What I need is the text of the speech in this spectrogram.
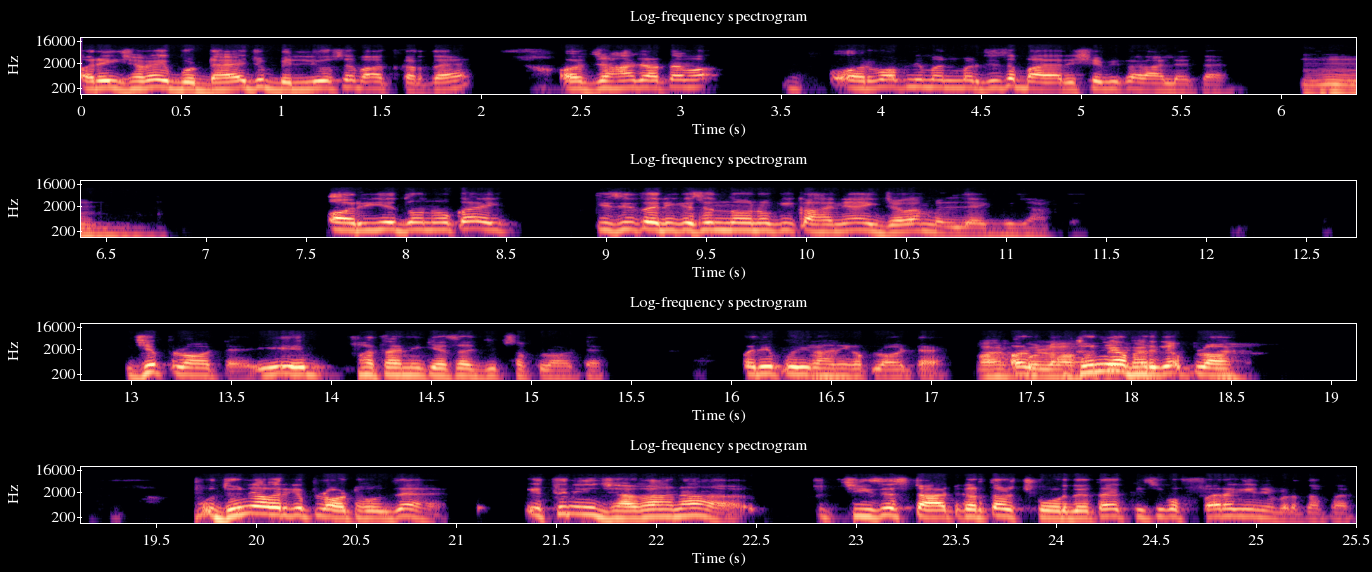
और एक जगह एक बुढ़ा है जो बिल्लियों से बात करता है और जहाँ जाता है और वो अपनी मनमर्जी से बारिशें भी करा लेता है। और ये दोनों का एक किसी तरीके से दोनों की कहानियाँ एक जगह मिल जाएगी जाके। ये प्लॉट है ये पता नहीं कैसा अजीब सा प्लॉट है। पर ये पूरी हाँ। कहानी का प्लॉट है। और दुनिया भर के प्लॉट दुनिया भर के प्लॉट होल्स है। इतनी जगह ना चीज़ें स्टार्ट करता और छोड़ देता है किसी को फ़र्क ही नहीं पड़ता। पर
